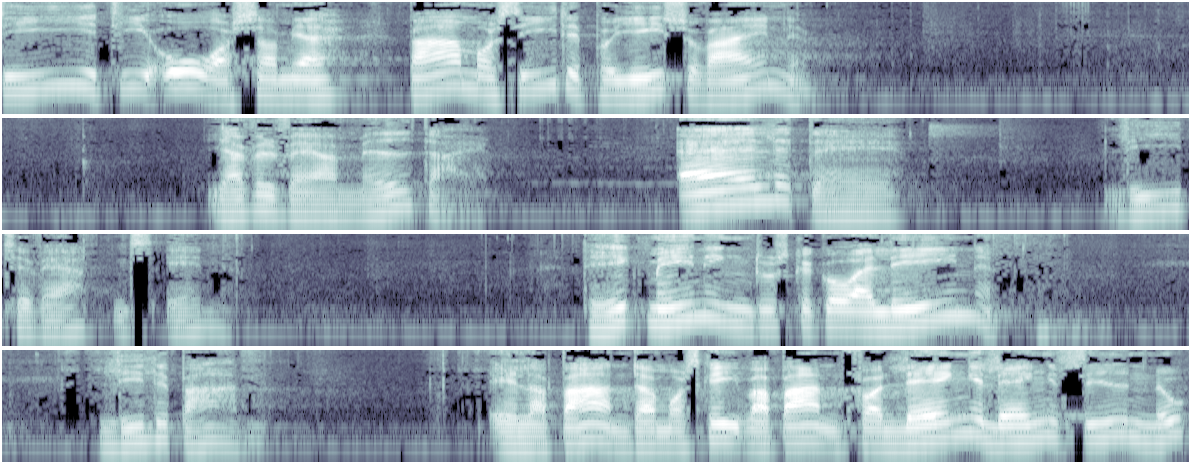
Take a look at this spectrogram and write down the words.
sige de ord, som jeg bare må sige det på Jesu vegne. Jeg vil være med dig alle dage lige til verdens ende. Det er ikke meningen, du skal gå alene. Lille barn. Eller barn, der måske var barn for længe, længe siden nu.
